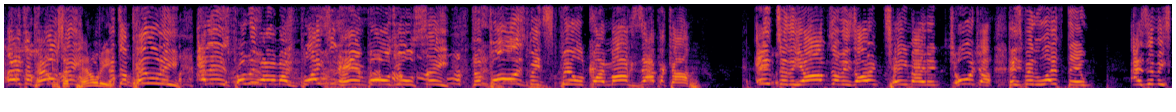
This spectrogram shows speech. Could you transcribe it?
and it's a penalty. It's a penalty. It's a penalty, and it is probably one of the most blatant handballs you'll see the ball has been spilled by Max Zabika into the arms of his own teammate in Georgia. He's been left there as if he's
